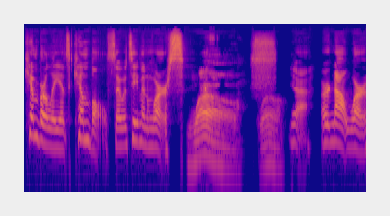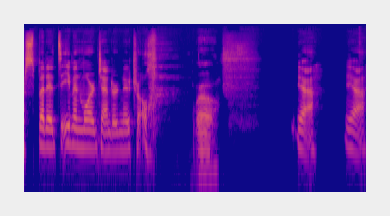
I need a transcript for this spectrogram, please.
Kimberly. It's Kimball. So it's even worse. Wow. Wow. yeah. Or not worse, but it's even more gender neutral. Wow. yeah. Yeah.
